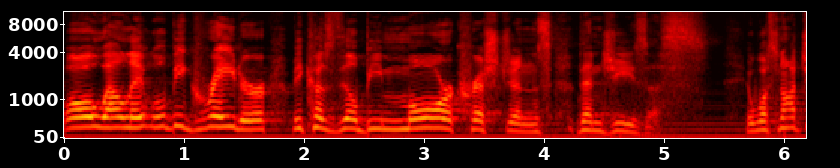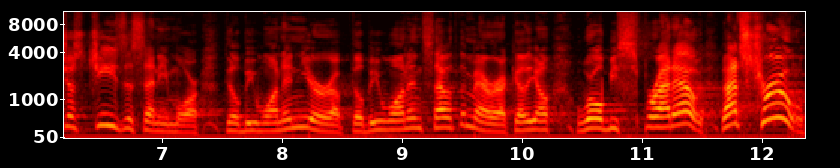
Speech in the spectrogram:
"Oh, well, it will be greater because there'll be more Christians than Jesus." It was not just Jesus anymore. There'll be one in Europe, there'll be one in South America, you know, we'll be spread out. That's true.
